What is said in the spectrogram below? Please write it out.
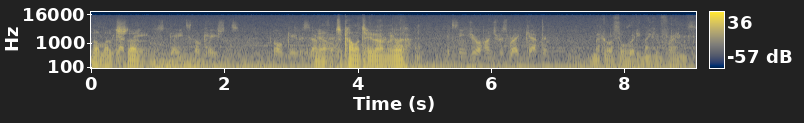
not much got that names, dates, locations. Volk gave us you everything. know to commentate on really. It seems your hunch was right, Captain. Makarov's already making friends.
